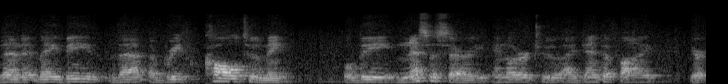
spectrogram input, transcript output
then it may be that a brief call to me will be necessary in order to identify your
